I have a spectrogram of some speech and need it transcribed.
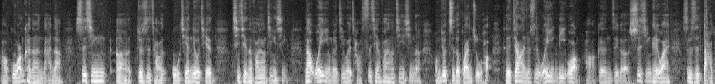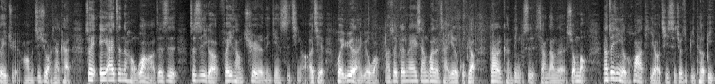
啊，股王可能很难呐。四星呃，就是朝五千、六千、七千的方向进行。那尾影有没有机会朝四千方向进行呢？我们就值得关注哈。所以将来就是尾影力旺哈，跟这个世星 KY 是不是大对决？好，我们继续往下看。所以 AI 真的很旺啊，这是这是一个非常确认的一件事情啊，而且会越来越旺。那所以跟 AI 相关的产业的股票，当然肯定是相当的凶猛。那最近有个话题哦，其实就是比特币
